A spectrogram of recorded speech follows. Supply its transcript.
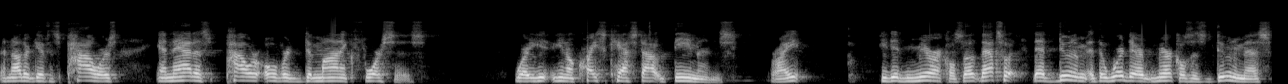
another gift is powers, and that is power over demonic forces. Where you you know Christ cast out demons, right? He did miracles. So That's what that dunam. The word there, miracles, is dunamis,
